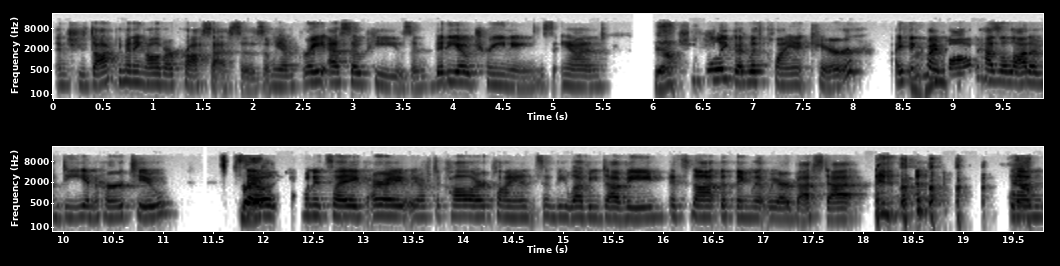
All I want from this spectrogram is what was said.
And she's documenting all of our processes. And we have great SOPs and video trainings. And yeah, she's really good with client care. I think mm-hmm. my mom has a lot of D in her too. So right. when it's like, all right, we have to call our clients and be lovey dovey, it's not the thing that we are best at. yeah. Um,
